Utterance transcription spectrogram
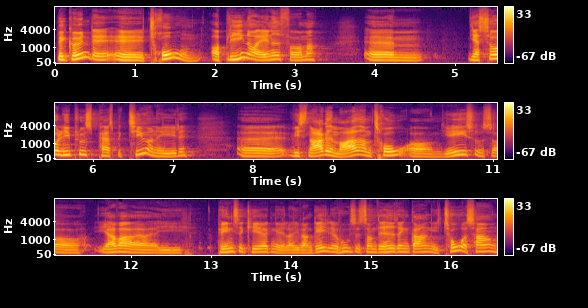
begyndte øh, troen at blive noget andet for mig. Øh, jeg så lige pludselig perspektiverne i det. Øh, vi snakkede meget om tro og om Jesus, og jeg var i Pinsekirken, eller Evangeliehuset, som det hed dengang, i Torshavn.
